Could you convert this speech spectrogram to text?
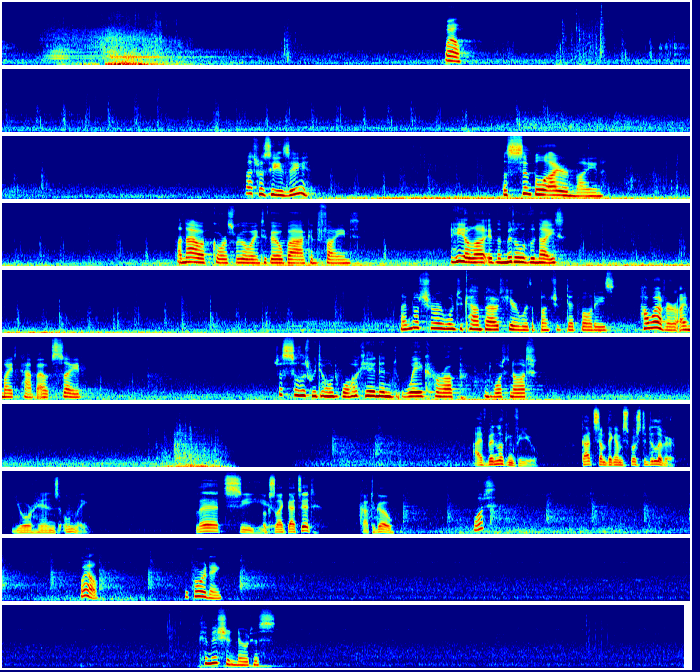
Well. Was easy. A simple iron mine. And now, of course, we're going to go back and find Aela in the middle of the night. I'm not sure I want to camp out here with a bunch of dead bodies. However, I might camp outside. Just so that we don't walk in and wake her up and whatnot. I've been looking for you. Got something I'm supposed to deliver. Your hands only. Let's see here. Looks like that's it. Got to go. What? Well, recording. Commission notice.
